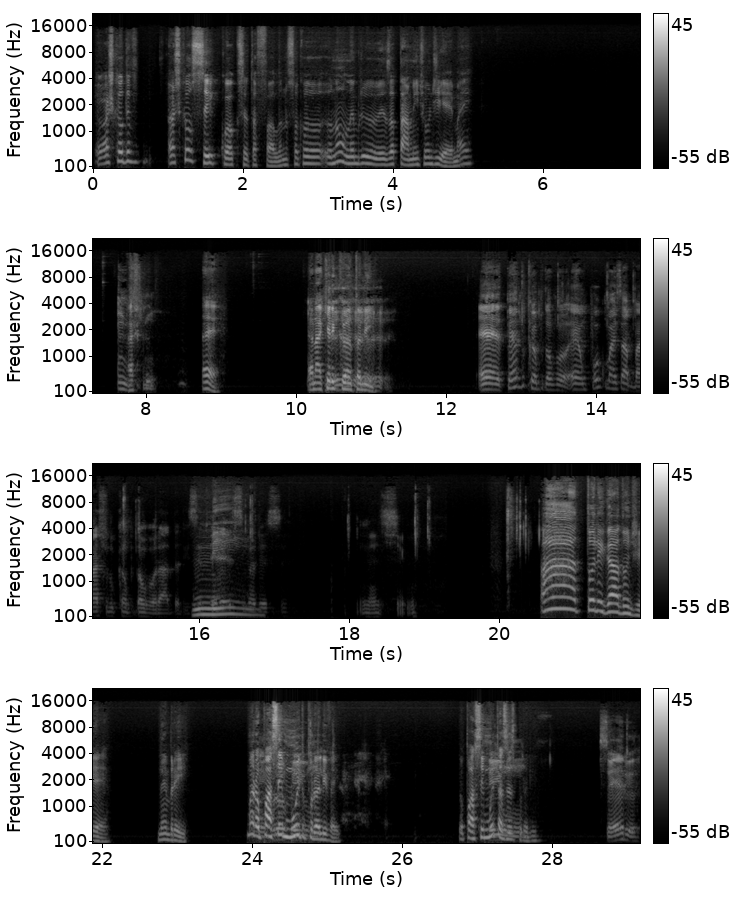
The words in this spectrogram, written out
Eu acho que eu devo. Acho que eu sei qual que você tá falando, só que eu, eu não lembro exatamente onde é, mas. Acho Enfim. É. É naquele canto ali. É, perto do campo da Alvorada. É um pouco mais abaixo do campo da Alvorada ali. Você Me- desce, vai descer. Né. Ah, tô ligado onde é. Lembrei. Mano, eu Lembrou, passei muito viu? por ali, velho. Eu passei Tem muitas um- vezes por ali. Sério?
